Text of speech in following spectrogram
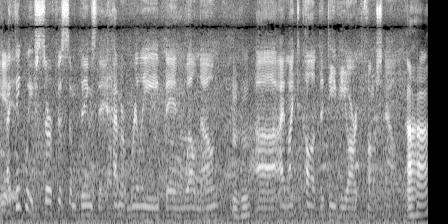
I think we've surfaced some things that haven't really been well known. Mm-hmm. Uh, I like to call it the DVR functionality. Uh huh.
